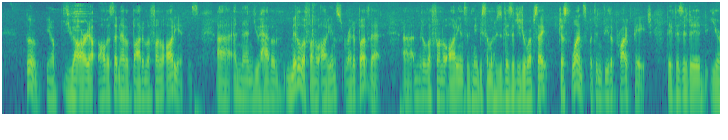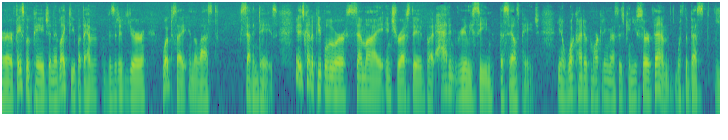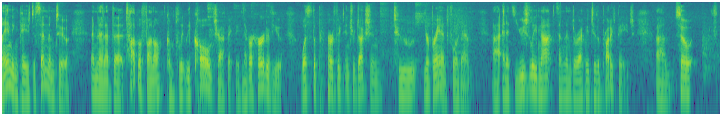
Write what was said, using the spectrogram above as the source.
Boom, you know, you are all of a sudden have a bottom of funnel audience. Uh, and then you have a middle of funnel audience right above that. Uh, middle of funnel audience is maybe someone who's visited your website just once but didn't view the product page. They visited your Facebook page and they liked you, but they haven't visited your website in the last seven days. You know, these kind of people who are semi interested but haven't really seen the sales page. You know, what kind of marketing message can you serve them? What's the best landing page to send them to? And then at the top of funnel, completely cold traffic. They've never heard of you. What's the perfect introduction to your brand for them? Uh, and it's usually not send them directly to the product page. Um, so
